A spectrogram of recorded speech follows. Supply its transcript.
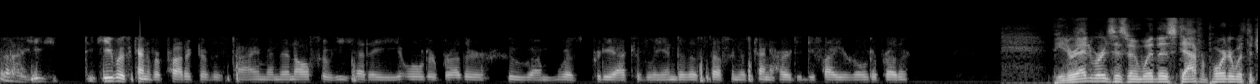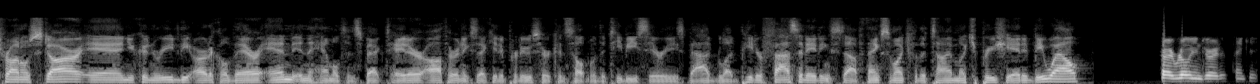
uh, he he was kind of a product of his time, and then also he had a older brother who um, was pretty actively into this stuff, and it's kind of hard to defy your older brother. Peter Edwards has been with us, staff reporter with the Toronto Star, and you can read the article there and in the Hamilton Spectator. Author and executive producer, consultant with the TV series Bad Blood. Peter, fascinating stuff. Thanks so much for the time. Much appreciated. Be well. I really enjoyed it. Thank you.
